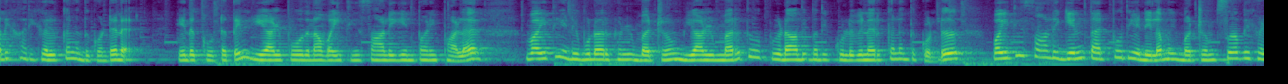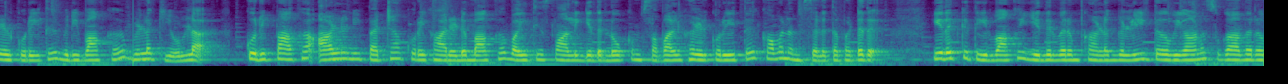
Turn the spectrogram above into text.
அதிகாரிகள் கலந்து கொண்டனர். இந்த கூட்டத்தில் யாழ் போதனா வைத்தியசாலையின் பணிப்பாளர் வைத்திய நிபுணர்கள் மற்றும் யாழ் மருத்துவ பீடாதிபதி குழுவினர் கலந்து கொண்டு வைத்தியசாலையின் தற்போதைய நிலைமை மற்றும் சேவைகள் குறித்து விரிவாக விளக்கியுள்ளார். குறிப்பாக ஆளணி பற்றாக்குறை காரணமாக வைத்தியசாலை எதிர்நோக்கும் சவால்கள் குறித்து கவனம் செலுத்தப்பட்டது. இதற்கு தீர்வாக எதிர்வரும் காலங்களில் தேவையான சுகாதார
